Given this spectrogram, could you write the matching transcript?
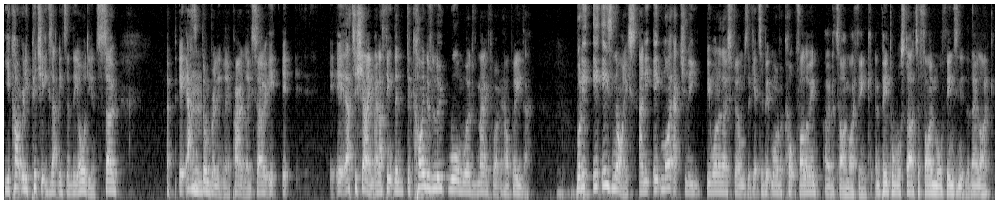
you can't really pitch it exactly to the audience. So uh, it hasn't done brilliantly, apparently. So it, it, it, that's a shame. And I think the, the kind of lukewarm word of mouth won't help either. But it, it is nice, and it, it might actually be one of those films that gets a bit more of a cult following over time, I think. And people will start to find more things in it that they like.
